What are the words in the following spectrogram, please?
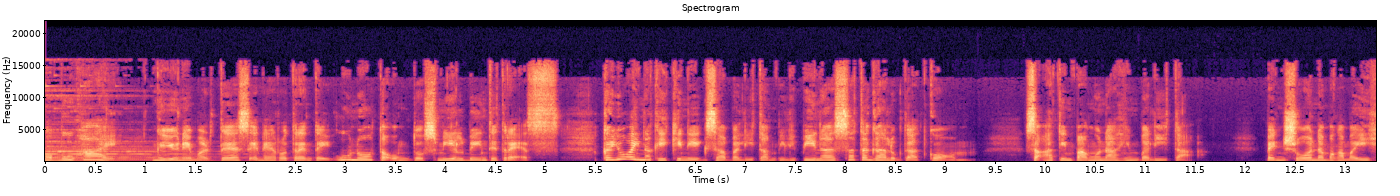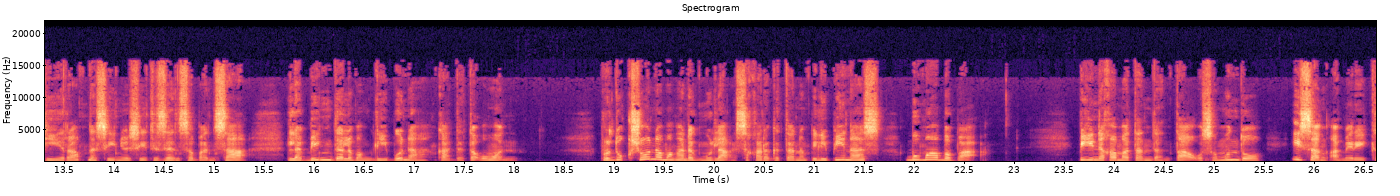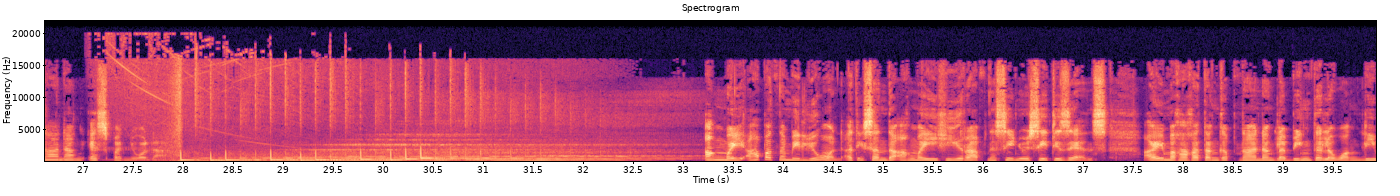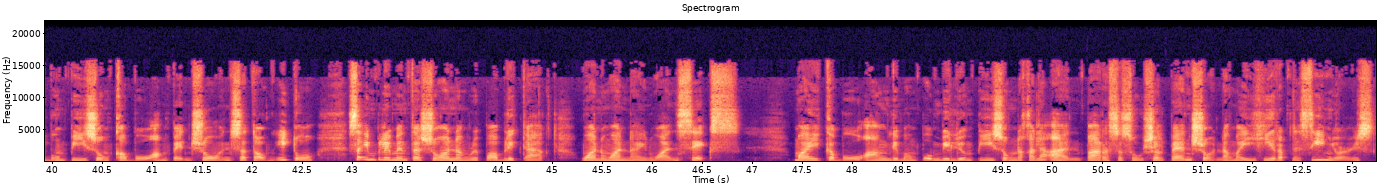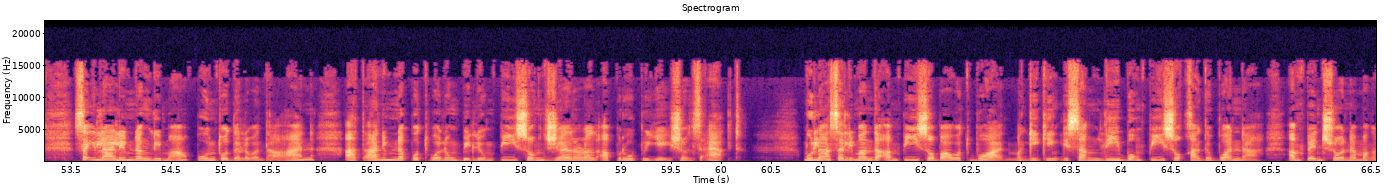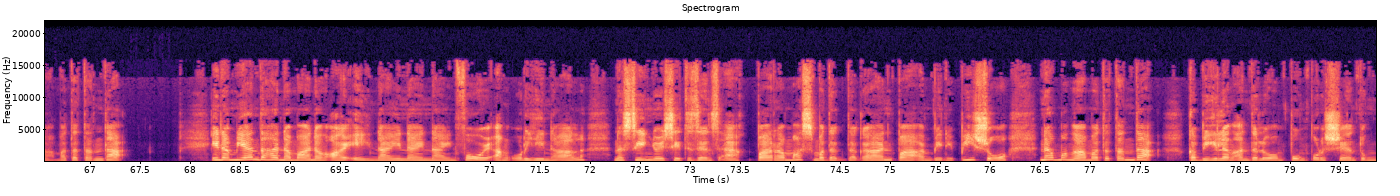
Mabuhay! Ngayon ay Martes, Enero 31, taong 2023. Kayo ay nakikinig sa Balitang Pilipinas sa Tagalog.com. Sa ating pangunahing balita, pensyon ng mga mahihirap na senior citizen sa bansa, labing dalawang libo na kada taon. Produksyon ng mga nagmula sa karagatan ng Pilipinas bumababa. Pinakamatandang tao sa mundo, isang Amerikanang Espanyola. Ang may apat na milyon at isandaang mahihirap na senior citizens ay makakatanggap na ng labing dalawang libong pisong kabuang pensyon sa taong ito sa implementasyon ng Republic Act 11916 may kabuang 50 bilyong pisong nakalaan para sa social pension ng mahihirap na seniors sa ilalim ng 5.200 at 68 bilyong pisong General Appropriations Act. Mula sa 500 piso bawat buwan, magiging 1,000 piso kada buwan na ang pensyon ng mga matatanda. Inamyendahan naman ng RA 9994 ang orihinal na Senior Citizens Act para mas madagdagan pa ang benepisyo ng mga matatanda, kabilang ang 20%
